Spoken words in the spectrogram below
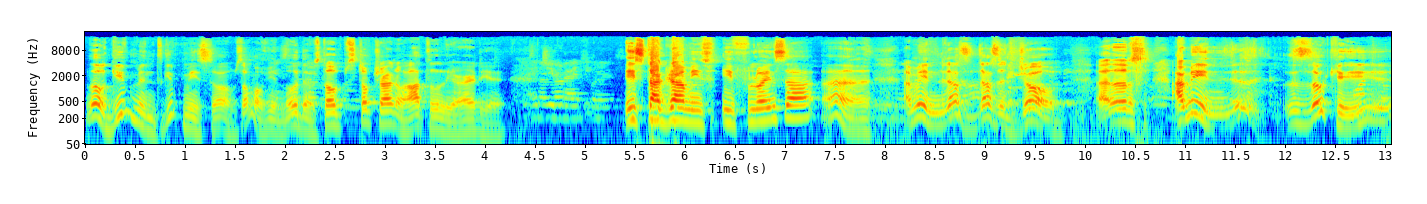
No, give me give me some. Some of you know them. Stop stop trying to hustle your idea. Instagram is influencer. Ah, I mean that's that's a job. Uh, that's- I mean it's, it's okay.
